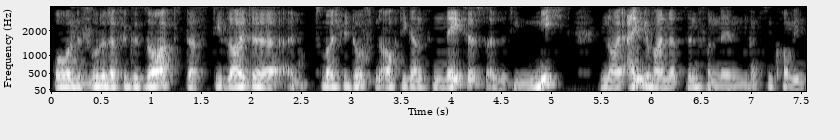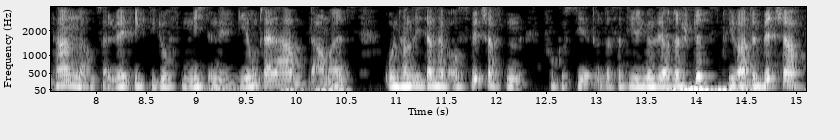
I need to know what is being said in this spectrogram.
und mhm. es wurde dafür gesorgt, dass die Leute, äh, zum Beispiel durften auch die ganzen Natives, also die nicht neu eingewandert sind von den ganzen Kuomintang nach dem Zweiten Weltkrieg, die durften nicht an der Regierung teilhaben, damals, und haben sich dann halt aufs Wirtschaften fokussiert. Und das hat die Regierung sehr unterstützt. Private Wirtschaft.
